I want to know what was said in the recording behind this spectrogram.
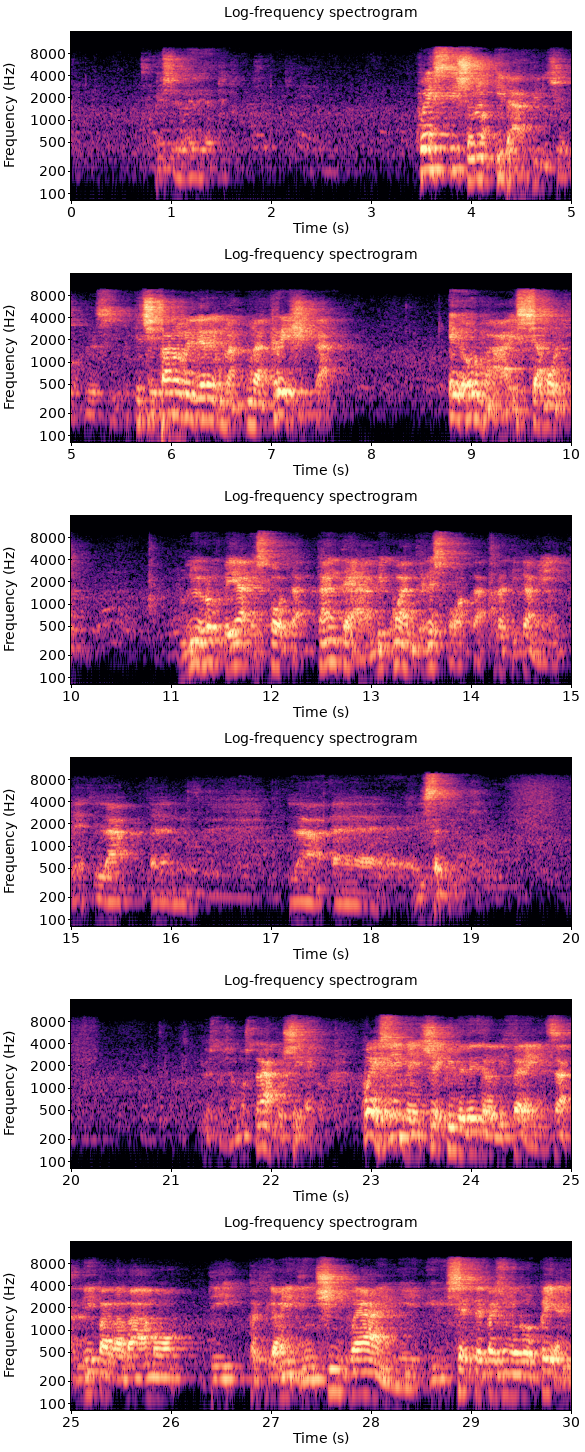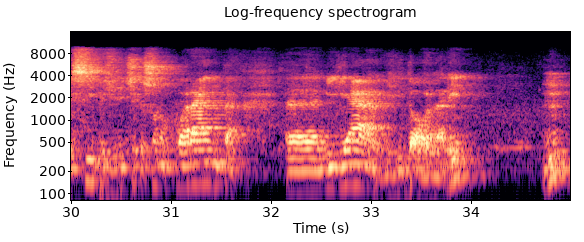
Questi sono i dati, dicevo, del che ci fanno vedere una, una crescita e ormai siamo lì. L'Unione Europea esporta tante armi quante ne esporta praticamente la, ehm, la, eh, gli Stati Uniti. Questo ho già mostrato, sì, ecco. Questi invece, qui vedete la differenza, lì parlavamo di praticamente in 5 anni i 7 paesi europei, il SIPE ci dice che sono 40 eh, miliardi di dollari, hm?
